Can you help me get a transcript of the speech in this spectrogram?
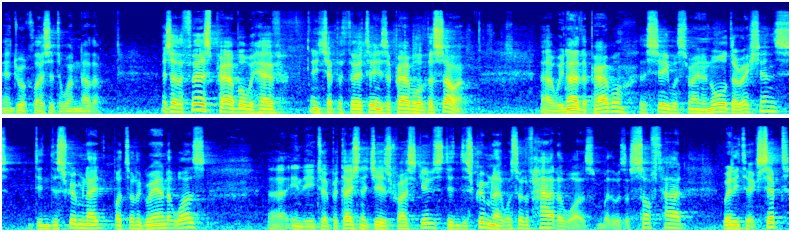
and draw closer to one another. And so the first parable we have in chapter 13 is the parable of the sower. Uh, we know the parable. The seed was thrown in all directions, It didn't discriminate what sort of ground it was. Uh, in the interpretation that Jesus Christ gives, didn't discriminate what sort of heart it was, whether it was a soft heart, ready to accept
